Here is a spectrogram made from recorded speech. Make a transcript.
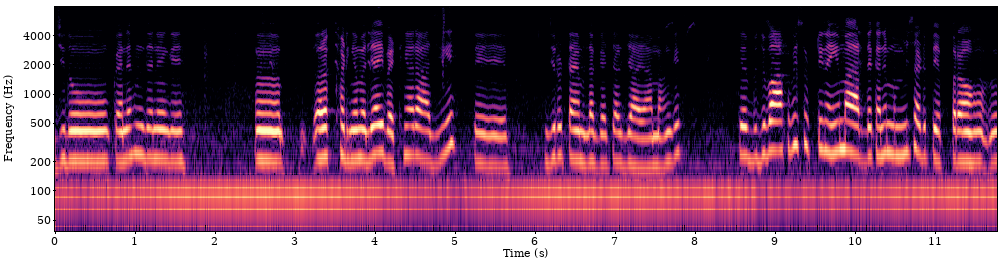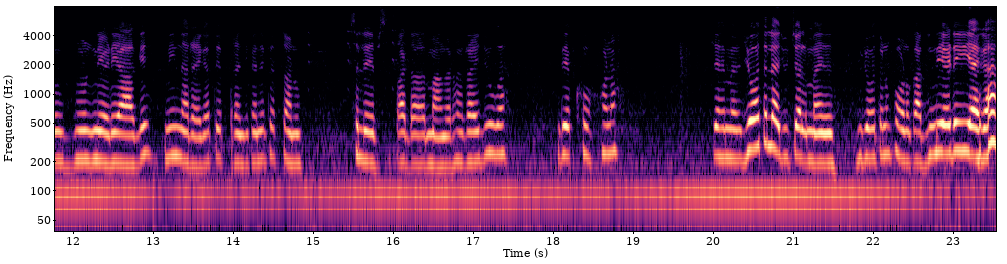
ਜਦੋਂ ਕਹਿੰਦੇ ਹੁੰਦੇ ਨੇਗੇ ਰੱਖੜੀਆਂ ਮੈਂ ਲਿਆਈ ਬੈਠੀਆਂ ਰਾਜੀਏ ਤੇ ਜਦੋਂ ਟਾਈਮ ਲੱਗਿਆ ਚੱਲ ਜਾ ਆਵਾਂਗੇ। ਤੇ ਜਵਾਕ ਵੀ ਛੁੱਟੀ ਨਹੀਂ ਮਾਰਦੇ, ਕਹਿੰਦੇ ਮੰਮੀ ਸਾਡੇ ਪੇਪਰਾਂ ਹੁਣ ਹੁਣ ਨੇੜੇ ਆ ਗਏ, ਮਹੀਨਾ ਰਹਿ ਗਿਆ ਪੇਪਰਾਂ 'ਚ, ਕਹਿੰਦੇ ਫਿਰ ਸਾਨੂੰ ਸਿਲੇਬਸ ਸਾਡਾ ਮੰਗ ਰਹਿ ਜਾਊਗਾ। ਦੇਖੋ ਹੁਣ ਚਾਹੇ ਮੈਂ, ਜੋਤ ਲੈ ਜੂ, ਚੱਲ ਮੈਂ ਜੋਤ ਨੂੰ ਫੋਨ ਕਰ ਦੂੰ, ਨੇੜੇ ਹੀ ਹੈਗਾ।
